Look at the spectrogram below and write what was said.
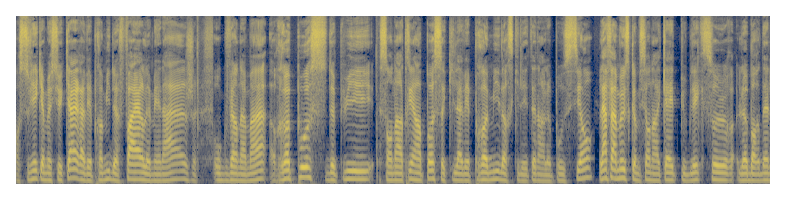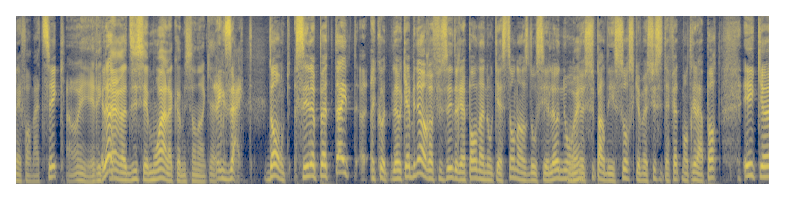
On se souvient que M. Kerr avait promis de faire le ménage au gouvernement, repousse depuis son entrée en poste ce qu'il avait promis lorsqu'il était dans l'opposition, la fameuse commission d'enquête publique sur le bordel informatique. Ah oui, Éric Kerr a dit c'est moi la commission d'enquête. Exact. Donc, c'est le peut-être. euh, Écoute, le cabinet a refusé de répondre à nos questions dans ce dossier-là. Nous, Oui. on a su par des sources que monsieur s'était fait montrer la porte et que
